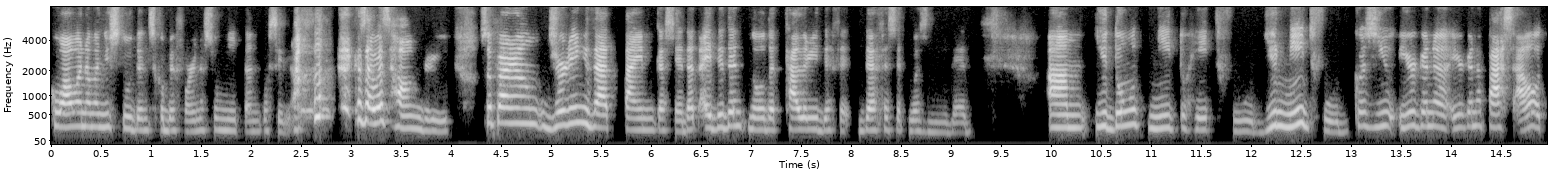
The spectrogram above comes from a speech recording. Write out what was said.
kuwawa naman yung students ko before na sumitan ko sila. Because I was hungry. So parang during that time kasi that I didn't know that calorie defi- deficit was needed. Um, you don't need to hate food. You need food because you you're gonna you're gonna pass out.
